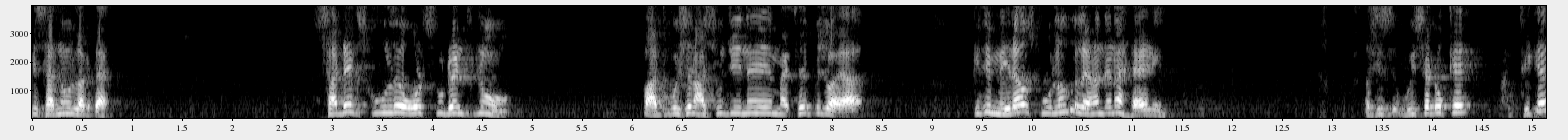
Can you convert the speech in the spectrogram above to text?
ਕਿ ਸਾਨੂੰ ਲੱਗਦਾ ਹੈ। ਸਾਡੇ ਸਕੂਲ ਦੇ 올ਡ ਸਟੂਡੈਂਟ ਨੂੰ ਭਾਰਤ ਭੂਸ਼ਣ ਆਸ਼ੂ ਜੀ ਨੇ ਮੈਸੇਜ ਭਿਜਵਾਇਆ ਕਿ ਜੀ ਮੇਰਾ ਉਸ ਸਕੂਲ ਨਾਲ ਕੋਈ ਲੈਣਾ ਦੇਣਾ ਹੈ ਨਹੀਂ। ਅਸੀਂ ਵੀ ਸੈਡ ਓਕੇ ਠੀਕ ਹੈ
